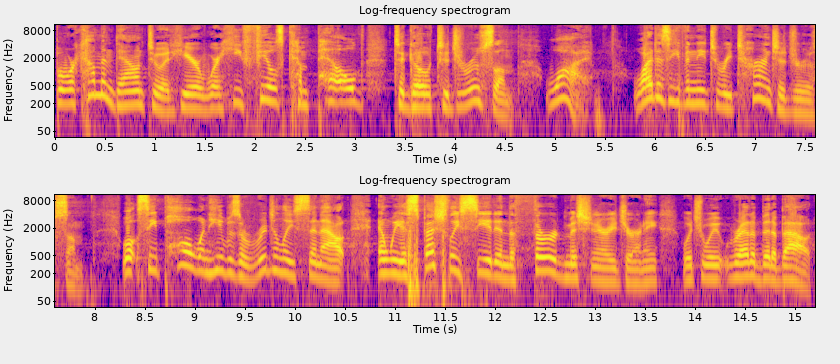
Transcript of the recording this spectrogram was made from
But we're coming down to it here where he feels compelled to go to Jerusalem. Why? Why does he even need to return to Jerusalem? Well, see, Paul, when he was originally sent out, and we especially see it in the third missionary journey, which we read a bit about,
